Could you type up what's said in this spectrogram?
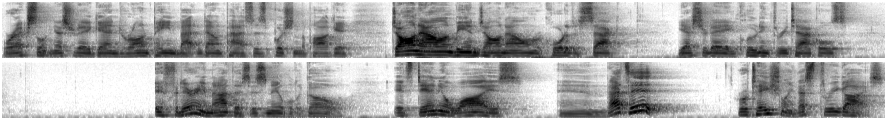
were excellent yesterday again. Daron Payne batting down passes, pushing the pocket. John Allen being John Allen recorded a sack yesterday, including three tackles. If Phidarian Mathis isn't able to go, it's Daniel Wise, and that's it. Rotationally, that's three guys.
